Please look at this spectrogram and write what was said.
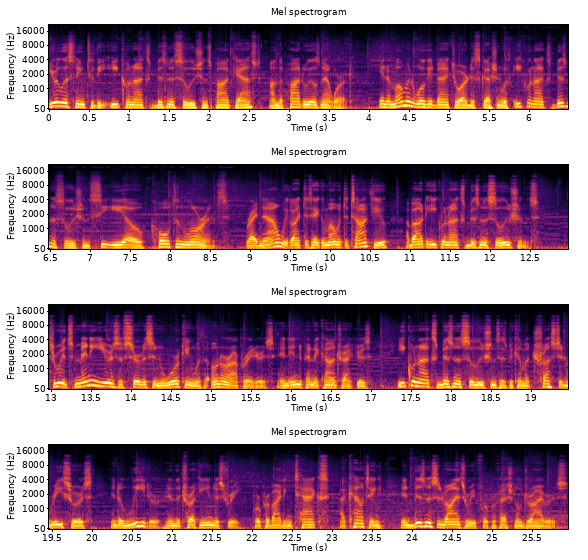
You're listening to the Equinox Business Solutions podcast on the Podwheels Network. In a moment, we'll get back to our discussion with Equinox Business Solutions CEO Colton Lawrence. Right now, we'd like to take a moment to talk to you about Equinox Business Solutions. Through its many years of service in working with owner operators and independent contractors, Equinox Business Solutions has become a trusted resource and a leader in the trucking industry for providing tax, accounting, and business advisory for professional drivers.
